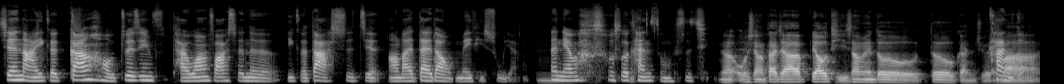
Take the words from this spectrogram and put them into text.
先拿一个刚好最近台湾发生的一个大事件，然后来带到媒体素养。嗯、那你要不要说说看什么事情？那我想大家标题上面都有都有感觉嘛。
